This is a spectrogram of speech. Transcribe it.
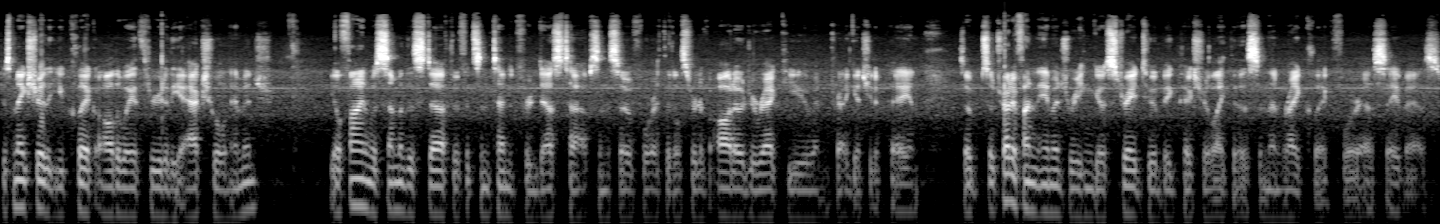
Just make sure that you click all the way through to the actual image You'll find with some of this stuff, if it's intended for desktops and so forth, it'll sort of auto-direct you and try to get you to pay. And so, so try to find an image where you can go straight to a big picture like this and then right-click for uh, Save As.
